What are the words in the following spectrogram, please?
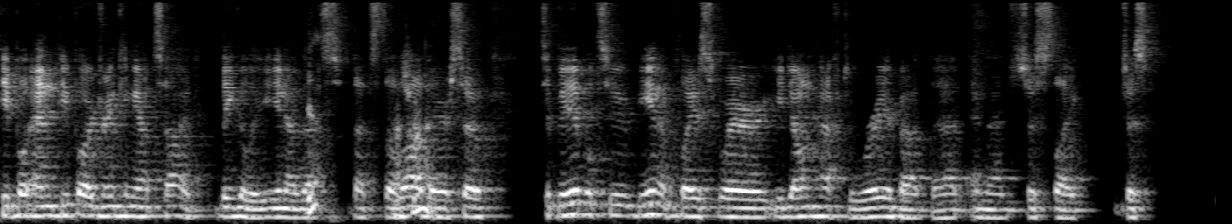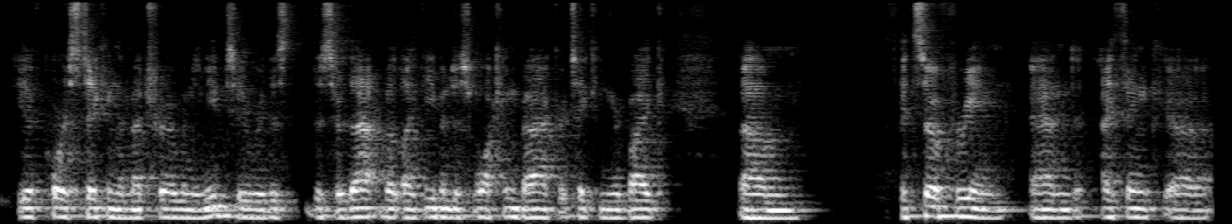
people and people are drinking outside legally, you know, that's that's the that's law right. there. So to be able to be in a place where you don't have to worry about that, and that's just like just of course taking the metro when you need to or this this or that but like even just walking back or taking your bike um, it's so freeing and i think uh,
